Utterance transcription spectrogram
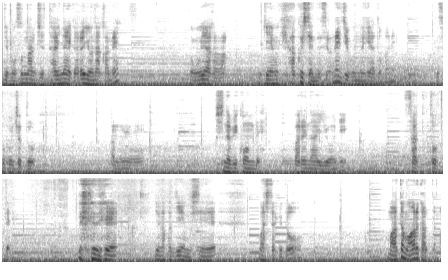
でもそんなんじゃ足りないから夜中ね。親がゲーム機隠してんですよね。自分の部屋とかね。でそこにちょっとあの忍び込んで。バレないようにさっと取って。で夜中ゲームしてましたけどまあ頭悪かった。な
